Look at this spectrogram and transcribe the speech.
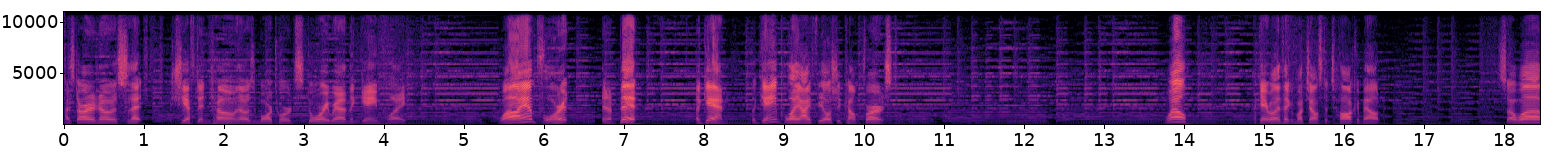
I started to notice that shift in tone that was more towards story rather than gameplay. While I am for it, in a bit, again, the gameplay I feel should come first. Well, I can't really think of much else to talk about. So, uh,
